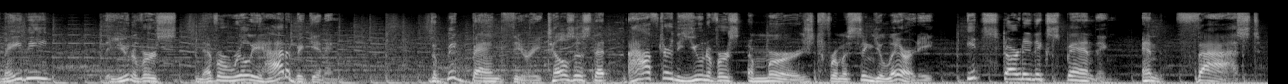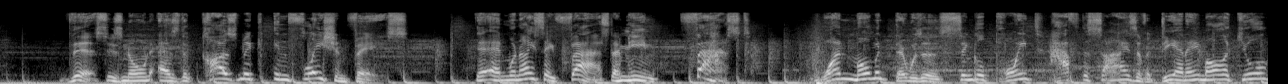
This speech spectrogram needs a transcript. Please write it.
maybe the universe never really had a beginning. The Big Bang Theory tells us that after the universe emerged from a singularity, it started expanding, and fast. This is known as the cosmic inflation phase. And when I say fast, I mean fast. One moment there was a single point half the size of a DNA molecule.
